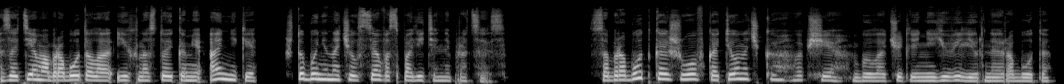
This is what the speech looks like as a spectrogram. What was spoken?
Затем обработала их настойками Анники, чтобы не начался воспалительный процесс. С обработкой швов котеночка вообще была чуть ли не ювелирная работа.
